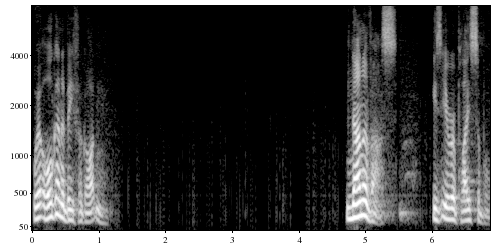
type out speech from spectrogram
we're all going to be forgotten. None of us is irreplaceable.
